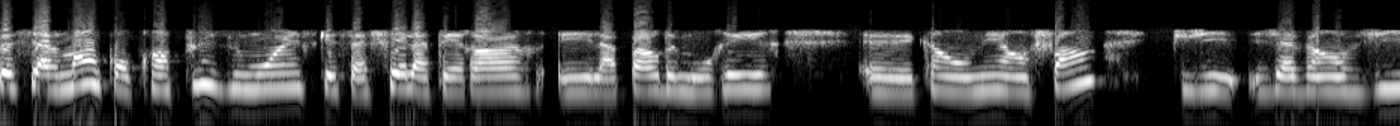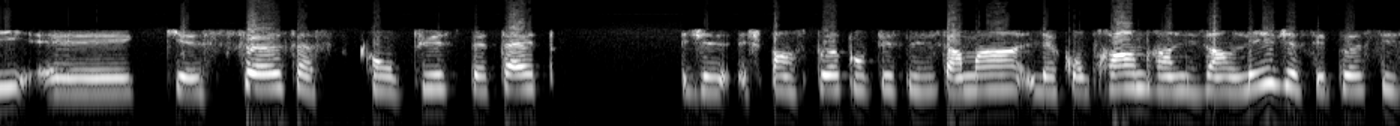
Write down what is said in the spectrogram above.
socialement, on comprend plus ou moins ce que ça fait la terreur et la peur de mourir euh, quand on est enfant. Puis j'avais envie euh, que ça, ça qu'on puisse peut-être je, pense pas qu'on puisse nécessairement le comprendre en lisant le livre. Je sais pas si,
